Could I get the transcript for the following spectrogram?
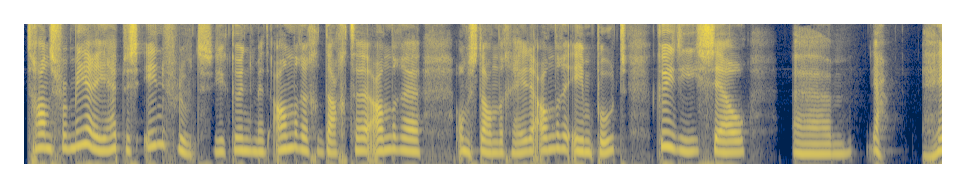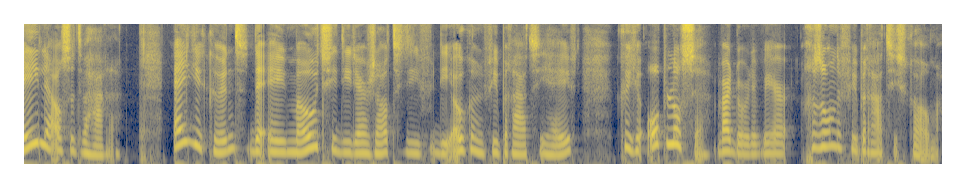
transformeren. Je hebt dus invloed. Je kunt met andere gedachten, andere omstandigheden, andere input, kun je die cel um, ja, helen als het ware. En je kunt de emotie die daar zat, die, die ook een vibratie heeft, kun je oplossen, waardoor er weer gezonde vibraties komen.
